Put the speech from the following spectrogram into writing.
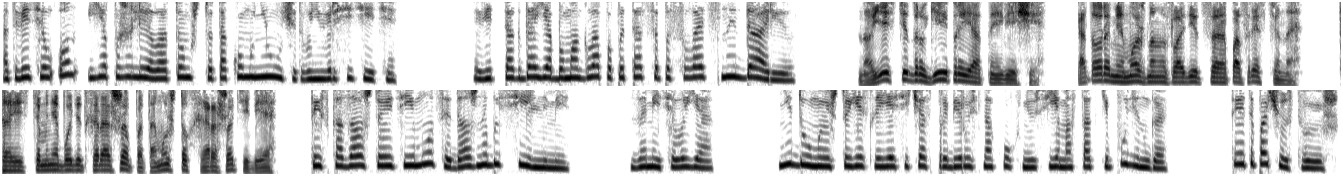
ответил он, и я пожалела о том, что такому не учат в университете. Ведь тогда я бы могла попытаться посылать сны Дарью. Но есть и другие приятные вещи, которыми можно насладиться посредственно. То есть мне будет хорошо, потому что хорошо тебе. Ты сказал, что эти эмоции должны быть сильными, заметила я. Не думаю, что если я сейчас проберусь на кухню и съем остатки пудинга, ты это почувствуешь.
